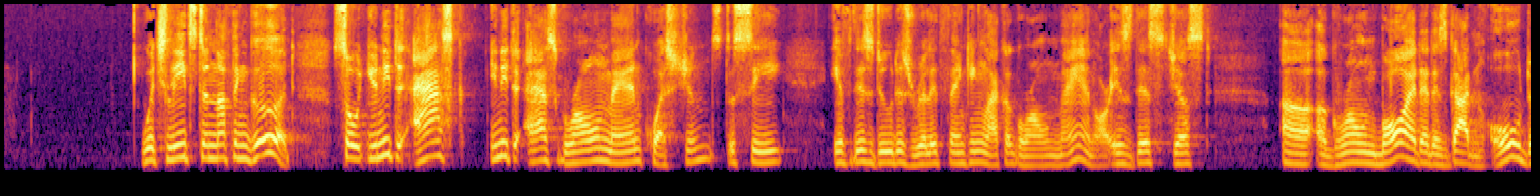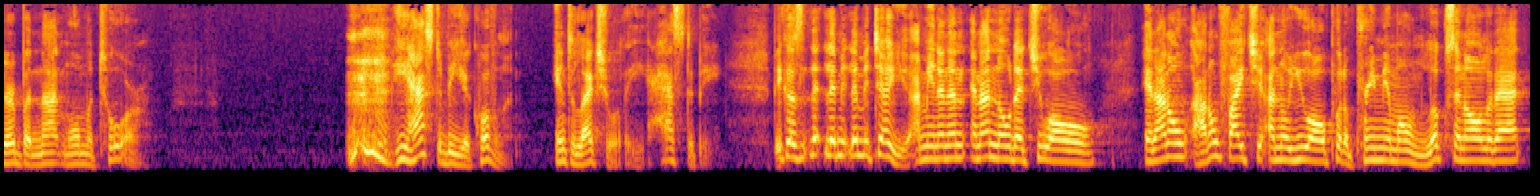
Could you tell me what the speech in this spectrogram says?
which leads to nothing good. So you need to ask you need to ask grown man questions to see if this dude is really thinking like a grown man, or is this just uh, a grown boy that has gotten older but not more mature? he has to be equivalent intellectually. He has to be, because let, let me let me tell you. I mean, and and I know that you all, and I don't I don't fight you. I know you all put a premium on looks and all of that.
